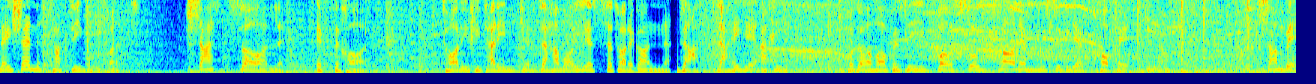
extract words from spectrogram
Nation تقدیم می کند شصت سال افتخار. تاریخی ترین گرد همایی ستارگان در دهه اخیر. خداحافظی با سلطان موسیقی پاپ ایران. شنبه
